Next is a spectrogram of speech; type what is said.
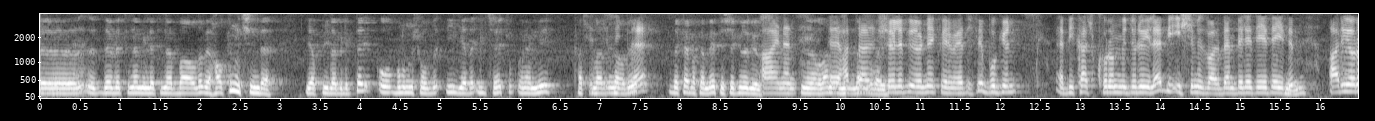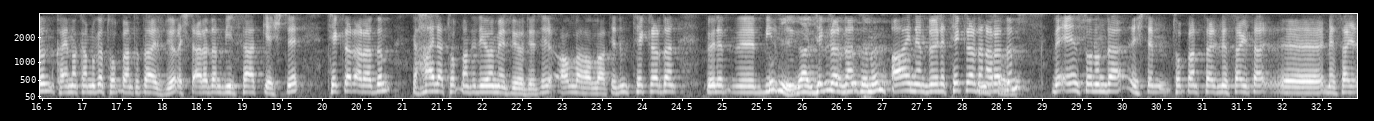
devletine, milletine bağlı ve halkın içinde yapıyla birlikte o bulunmuş olduğu il ya da ilçeye çok önemli katkılar sağlıyor. Biz de Kaymakam Bey'e teşekkür ediyoruz. Aynen. Sizinle olan E, hatta dolayı. şöyle bir örnek vereyim Erdiş Bey. Bugün e, birkaç kurum müdürüyle bir işimiz var. Ben belediyedeydim. Arıyorum kaymakamlıkta toplantıdayız diyor. İşte aradan bir saat geçti. Tekrar aradım. Ya hala toplantı devam ediyor dedi. Allah Allah dedim. Tekrardan böyle e, bir. Yani gelir tekrardan hemen aynen böyle tekrardan aradım. sağlamış. Ve en sonunda işte toplantıda mesajda e, mesaj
